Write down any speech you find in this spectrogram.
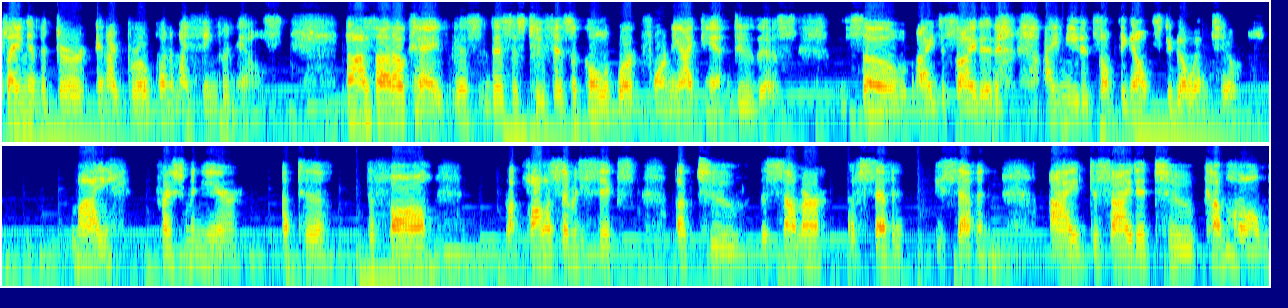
playing in the dirt and I broke one of my fingernails. And I thought, okay, this this is too physical work for me. I can't do this. So I decided I needed something else to go into. My freshman year up to the fall, fall of 76 up to the summer of 70 77, I decided to come home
